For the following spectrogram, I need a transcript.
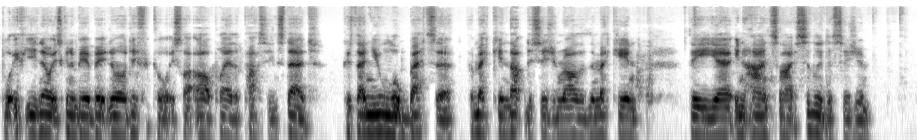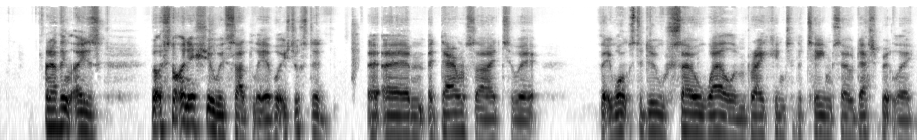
but if you know it's going to be a bit more difficult, it's like, "Oh, I'll play the pass instead," because then you look better for making that decision rather than making the, uh, in hindsight, silly decision. And I think that is, no, it's not an issue with Sadlier, but it's just a, a, um, a downside to it that he wants to do so well and break into the team so desperately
